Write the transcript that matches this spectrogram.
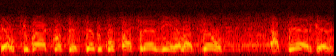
É o que vai acontecendo com Patrese em relação a Berger.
